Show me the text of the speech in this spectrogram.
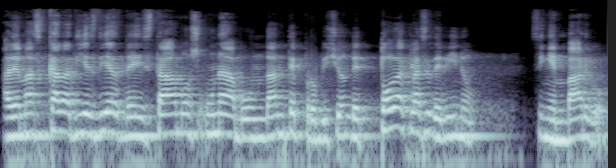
Además, cada diez días necesitábamos una abundante provisión de toda clase de vino. Sin embargo,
